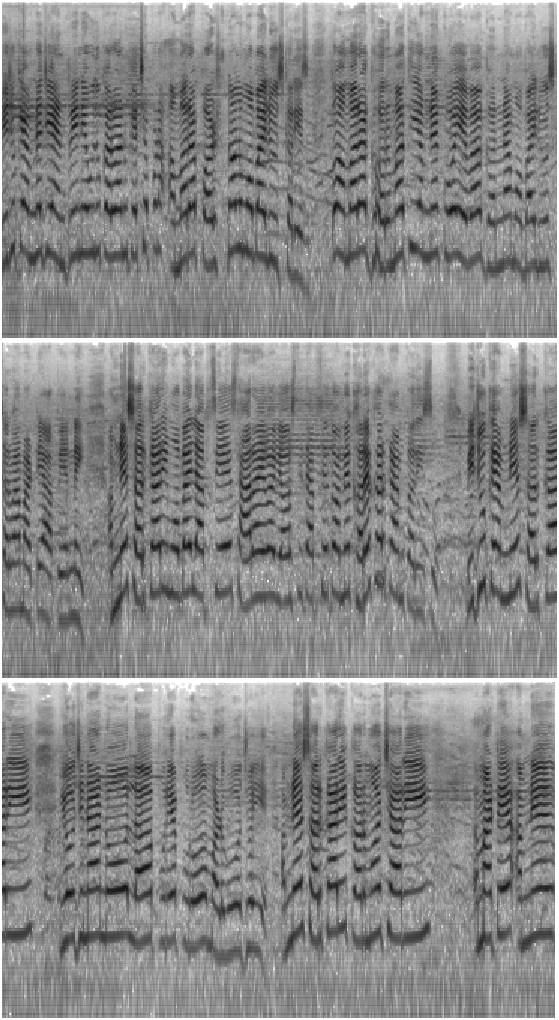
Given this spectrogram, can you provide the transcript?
બીજું કે અમને જે એન્ટ્રીને એવું બધું કરવાનું કહે છે, પણ અમારા પર્સનલ મોબાઈલ યુઝ કરીએ છીએ. તો અમારા ઘરમાંથી અમને કોઈ એવા ઘરના મોબાઈલ યુઝ કરવા માટે આપે નહીં. અમને સરકારી મોબાઈલ આપશે, સારા એવા વ્યવસ્થિત આપશે, તો અમે ખરેખર કામ કરીશું. બીજું કે અમને સરકારી યોજનાનો લાભ પૂરેપૂરો મળવો જોઈએ. અમને સરકારી કર્મચારી માટે અમને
